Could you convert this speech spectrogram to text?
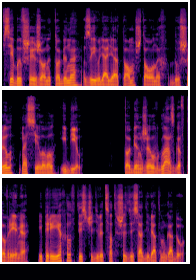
Все бывшие жены Тобина заявляли о том, что он их душил, насиловал и бил. Тобин жил в Глазго в то время и переехал в 1969 году.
